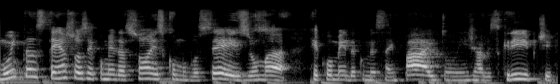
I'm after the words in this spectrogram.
Muitas têm as suas recomendações, como vocês. Uma recomenda começar em Python, em JavaScript.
